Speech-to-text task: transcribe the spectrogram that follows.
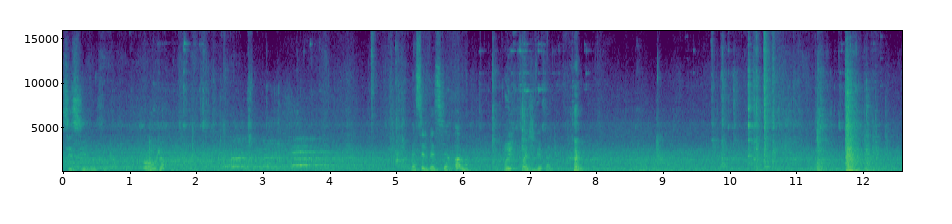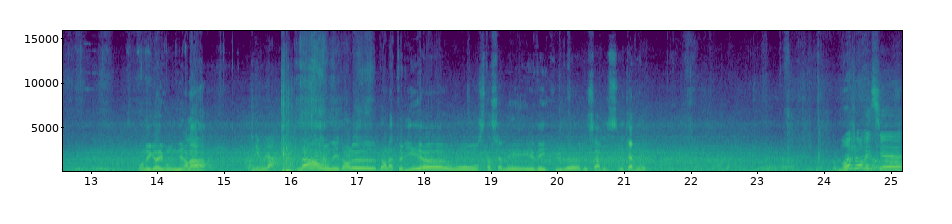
Cécile. Bonjour. Là, c'est le vestiaire homme. Oui. Moi, j'y vais pas. Bon, les gars, ils vont venir là. On est où là? Là, on est dans le dans l'atelier euh, où on stationne les véhicules de service, les camions. Bonjour, messieurs.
